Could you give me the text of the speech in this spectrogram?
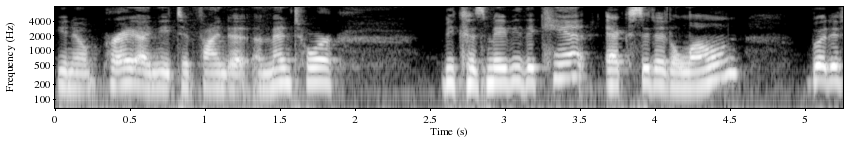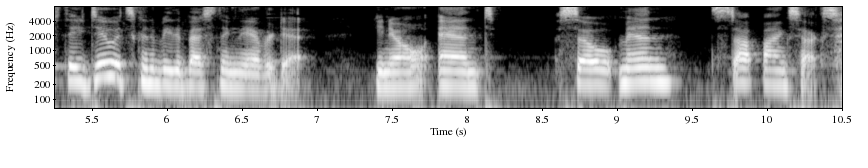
you know, pray, I need to find a, a mentor. Because maybe they can't exit it alone, but if they do, it's going to be the best thing they ever did, you know? And so, men, stop buying sex.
